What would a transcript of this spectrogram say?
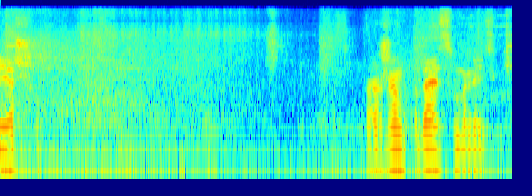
Ешу. Прожимку дай самолетики.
